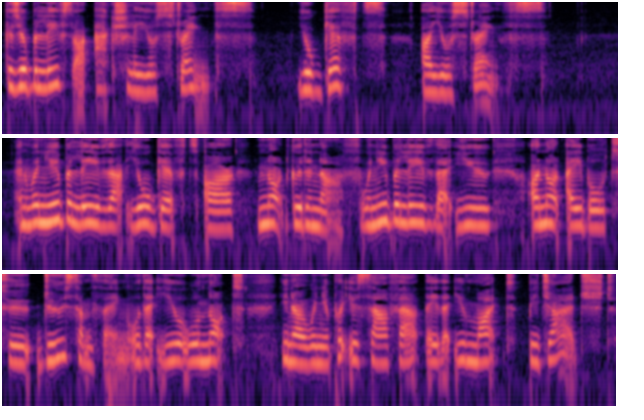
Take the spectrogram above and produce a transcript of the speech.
Because your beliefs are actually your strengths. Your gifts are your strengths. And when you believe that your gifts are not good enough, when you believe that you are not able to do something or that you will not, you know, when you put yourself out there, that you might be judged,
